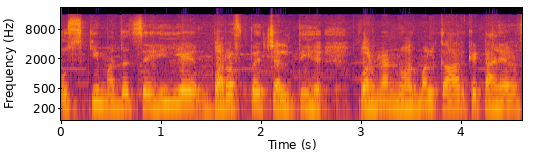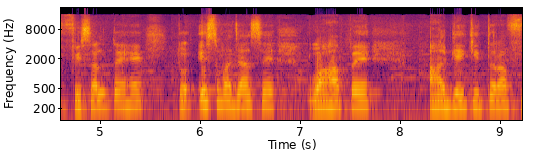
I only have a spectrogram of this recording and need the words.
उसकी मदद से ही ये बर्फ़ पे चलती है। वरना नॉर्मल कार के टायर फिसलते हैं तो इस वजह से वहाँ पे आगे की तरफ़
